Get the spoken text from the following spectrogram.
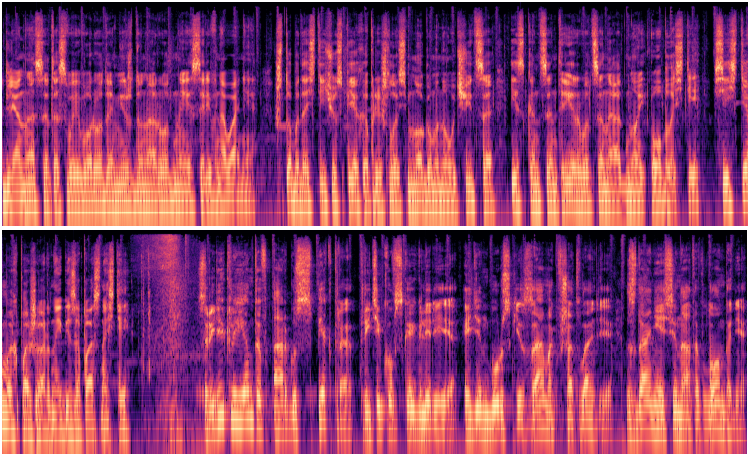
Для нас это своего рода международные соревнования. Чтобы достичь успеха, пришлось многому научиться и сконцентрироваться на одной области – системах пожарной безопасности. Среди клиентов Argus Spectra Третьяковская галерея, Эдинбургский замок в Шотландии, здание Сената в Лондоне,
